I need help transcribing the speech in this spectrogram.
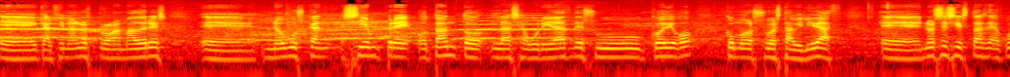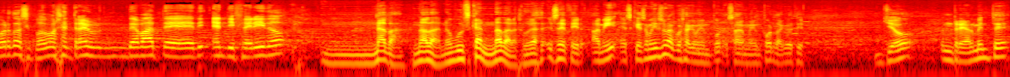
eh, que al final los programadores eh, no buscan siempre o tanto la seguridad de su código como su estabilidad. Eh, no sé si estás de acuerdo, si podemos entrar en un debate en diferido. Mm, Nada, nada, no buscan nada la seguridad. Es decir, a mí, es que eso a mí es una cosa que me importa, o sea, me importa, quiero decir. Yo realmente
